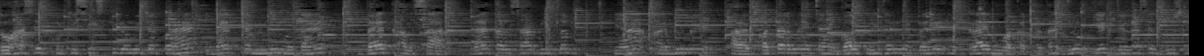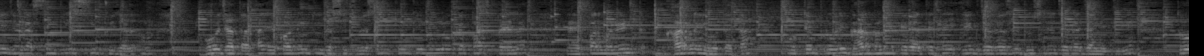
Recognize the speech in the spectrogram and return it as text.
दोहा से 46 किलोमीटर पर है। बैत का मीनिंग होता है बैत अलसार। बैत अलसार मतलब यहाँ अरबी में कतर में चाहे गल्फ रीजन में पहले एक ट्राइब हुआ करता था, जो एक जगह से दूसरी जगह सिंपली शिफ्ट हो जाता हो जाता था अकॉर्डिंग टू द सिचुएशन क्योंकि उन लोगों के पास पहले परमानेंट घर नहीं होता था। वो टेम्प्रोरी घर बना के रहते थे एक जगह से दूसरे जगह जाने के लिए। तो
